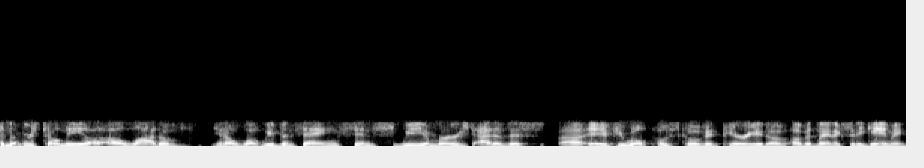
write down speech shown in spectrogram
The numbers tell me a, a lot of you know what we've been saying since we emerged out of this, uh, if you will, post-COVID period of, of Atlantic City gaming,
